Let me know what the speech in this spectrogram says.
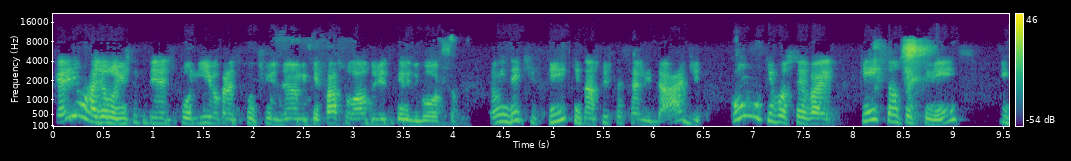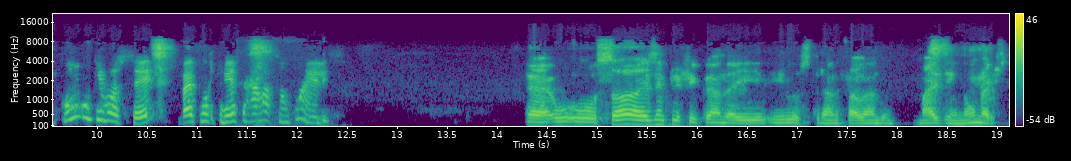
querem um radiologista que esteja disponível para discutir o exame, que faça o laudo do jeito que eles gostam. Então, identifique na sua especialidade como que você vai, quem são seus clientes e como que você vai construir essa relação com eles. É, o, o, só exemplificando aí, ilustrando, falando mais em números,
